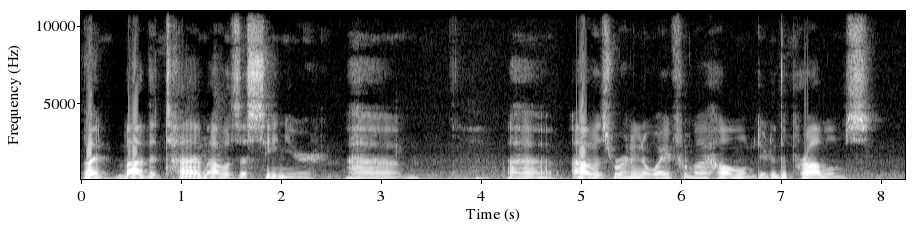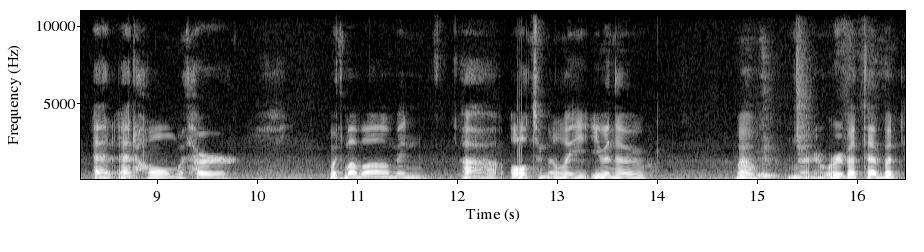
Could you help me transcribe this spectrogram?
But by the time I was a senior, um, uh, I was running away from my home due to the problems at, at home with her, with my mom, and uh, ultimately, even though, well, I'm not going to worry about that, but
